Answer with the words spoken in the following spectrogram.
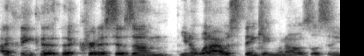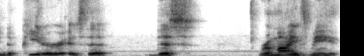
I think that the criticism, you know, what I was thinking when I was listening to Peter is that this reminds me,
